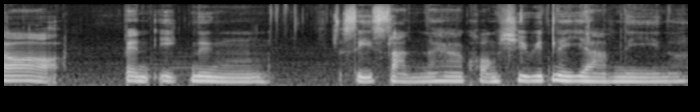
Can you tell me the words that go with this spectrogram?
ก็เป็นอีกหนึ่งสีสันนะคะของชีวิตในยามนี้เนาะ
